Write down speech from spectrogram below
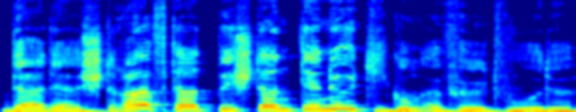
da der Straftatbestand der Nötigung erfüllt wurde.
